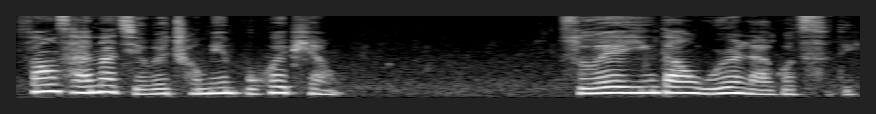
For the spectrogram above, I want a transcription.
方才那几位臣民不会骗我，昨夜应当无人来过此地。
